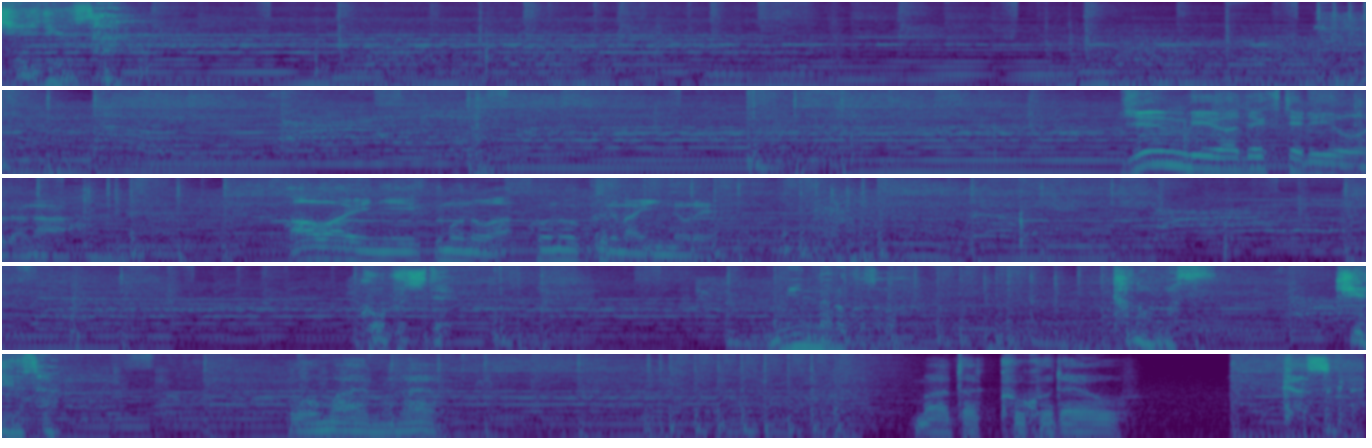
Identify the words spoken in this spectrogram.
桐生さん。準備はできてるようだな。ハワイに行く者はこの車に乗れ。ご無事でみんなのこと頼みます桐生さん。お前もなまたここで会おう春日。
